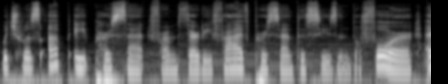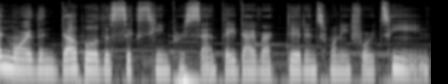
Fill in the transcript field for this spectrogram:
which was up 8% from 35% the season before, and more than double the 16% they directed in 2014.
